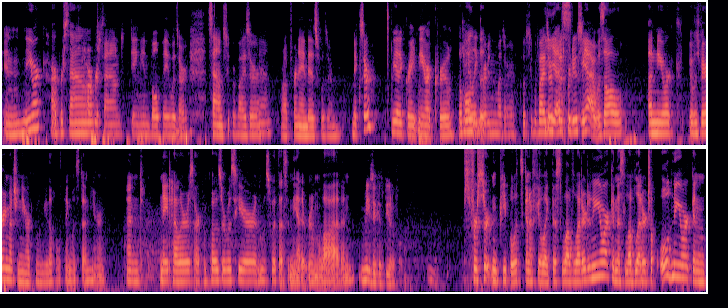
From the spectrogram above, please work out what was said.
in New York, Harbor Sound. Harbor Sound. Damian Volpe was our sound supervisor. Yeah. Rob Fernandez was our mixer. We had a great New York crew. The whole Kelly Cribben was our post supervisor, yes, post producer. Yeah, it was all a New York. It was very much a New York movie. The whole thing was done here, and Nate Hellers, our composer, was here and was with us in the edit room a lot. And music is beautiful. Mm. For certain people, it's going to feel like this love letter to New York and this love letter to old New York, and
